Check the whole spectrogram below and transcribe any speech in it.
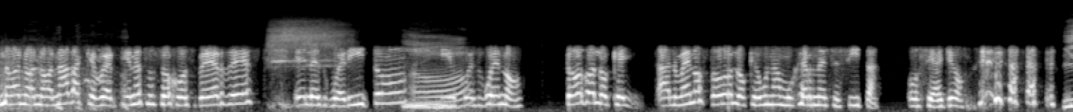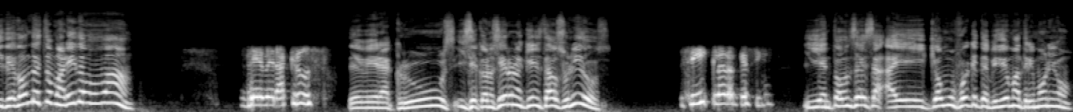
No, no, no, nada que ver. Tiene sus ojos verdes, él es güerito y pues bueno, todo lo que, al menos todo lo que una mujer necesita. O sea, yo. ¿Y de dónde es tu marido, mamá? De Veracruz. De Veracruz. ¿Y se conocieron aquí en Estados Unidos? Sí, claro que sí. Y entonces, ahí, ¿cómo fue que te pidió matrimonio?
